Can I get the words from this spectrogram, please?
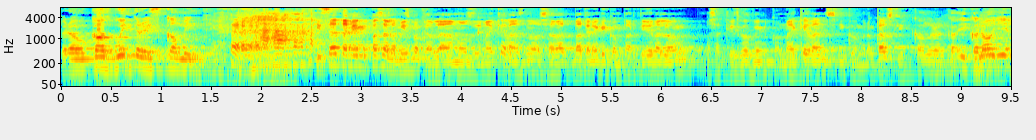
Pero because winter is coming. Quizá también pasa lo mismo que hablábamos de Mike Evans, ¿no? O sea, va, va a tener que compartir el balón, o sea, Chris Godwin con Mike Evans y con Gronkowski. Con Gronko- y con O.J.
